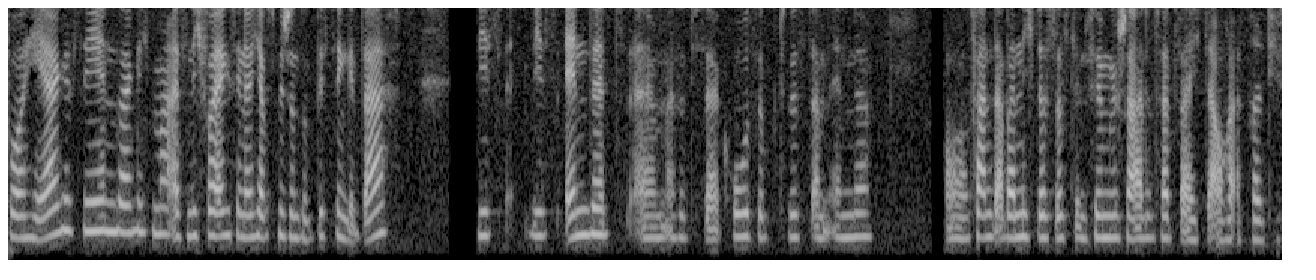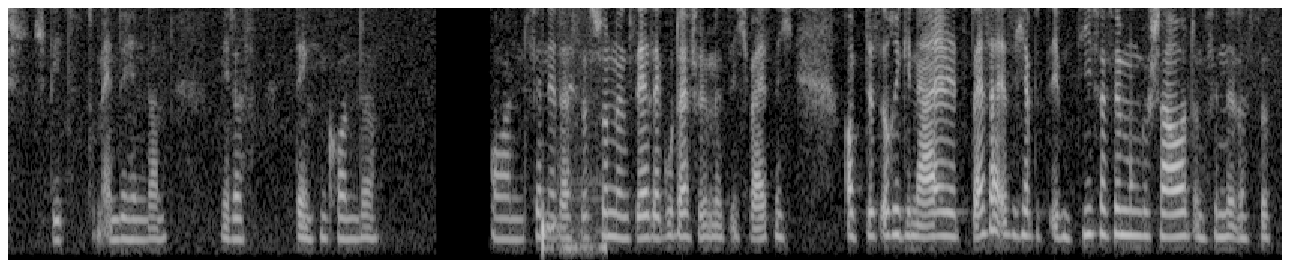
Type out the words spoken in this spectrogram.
vorhergesehen, sage ich mal. Also nicht vorhergesehen, aber ich habe es mir schon so ein bisschen gedacht, wie es endet. Ähm, also dieser große Twist am Ende. Oh, fand aber nicht, dass das den Film geschadet hat, weil ich da auch erst relativ spät zum Ende hin dann mir das denken konnte und finde, dass das schon ein sehr, sehr guter Film ist. Ich weiß nicht, ob das Original jetzt besser ist. Ich habe jetzt eben die Verfilmung geschaut und finde, dass das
